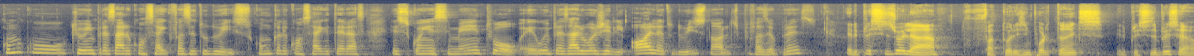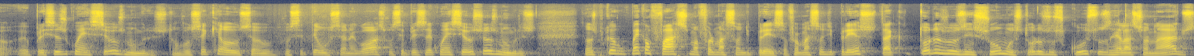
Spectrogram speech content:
como que o, que o empresário consegue fazer tudo isso? Como que ele consegue ter as, esse conhecimento? Ou o empresário hoje ele olha tudo isso na hora de fazer o preço? Ele precisa olhar fatores importantes. Ele precisa, precisa eu preciso conhecer os números. Então, você que é o seu, você tem o seu negócio, você precisa conhecer os seus números. Então, como é que eu faço uma formação de preço? A formação de preço está todos os insumos, todos os custos relacionados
